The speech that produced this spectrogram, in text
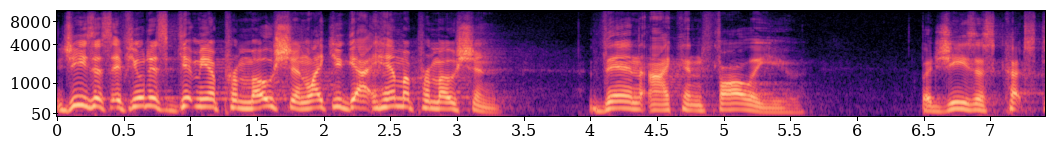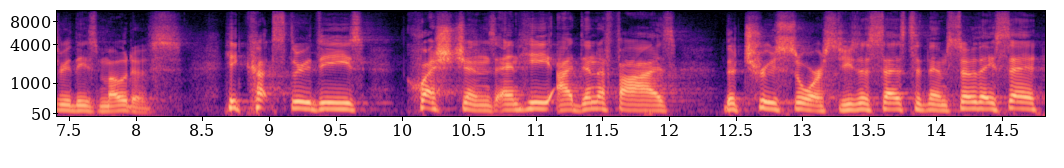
Jesus, if you'll just get me a promotion like you got him a promotion, then I can follow you. But Jesus cuts through these motives. He cuts through these questions and he identifies the true source. Jesus says to them, So they said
